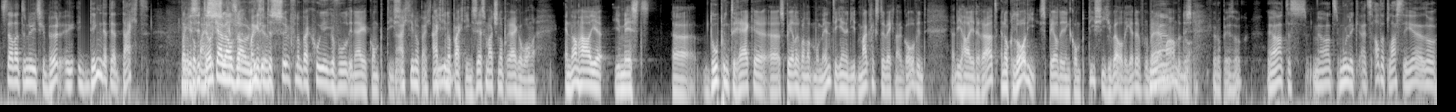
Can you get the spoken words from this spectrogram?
Stel dat er nu iets gebeurt. Ik denk dat hij dacht dat je, het op Mallorca wel zou maar je zit te surfen op dat goede gevoel in eigen competitie. 18 op 18. 18 op 18, zes matchen op rij gewonnen. En dan haal je je meest eh doelpuntrijke eh, speler van het moment, degene die het makkelijkste weg naar goal vindt, ja, die haal je eruit. En ook Lodi speelde in competitie geweldig hè, de voorbije Ja, maanden. Dus ja, Europees ook. Ja het, is, ja, het is moeilijk. Het is altijd lastig. Hè? Zo,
